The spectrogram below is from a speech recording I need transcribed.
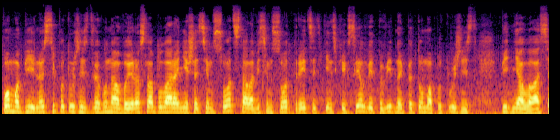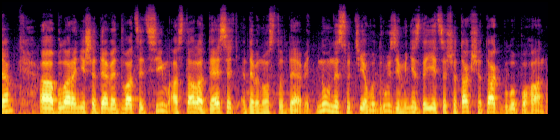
По мобільності потужність двигуна виросла, була раніше 700, стала 830 кінських сил. Відповідно, і питома потужність піднялася. Була раніше 9,27, а стала 10,99. Ну, не суттєво, друзі. Мені здається, що так, що так було погано.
